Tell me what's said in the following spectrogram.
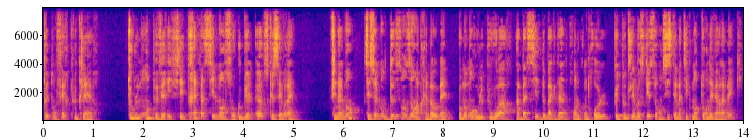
Peut-on faire plus clair? Tout le monde peut vérifier très facilement sur Google Earth que c'est vrai. Finalement, c'est seulement 200 ans après Mahomet, au moment où le pouvoir abbasside de Bagdad prend le contrôle, que toutes les mosquées seront systématiquement tournées vers la Mecque.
